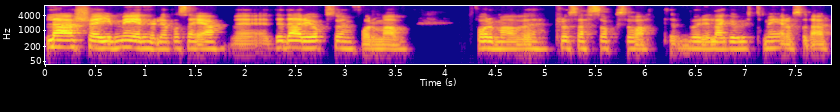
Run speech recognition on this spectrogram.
lär sig mer höll jag på att säga. Eh, det där är ju också en form av, form av process också att börja lägga ut mer och sådär.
